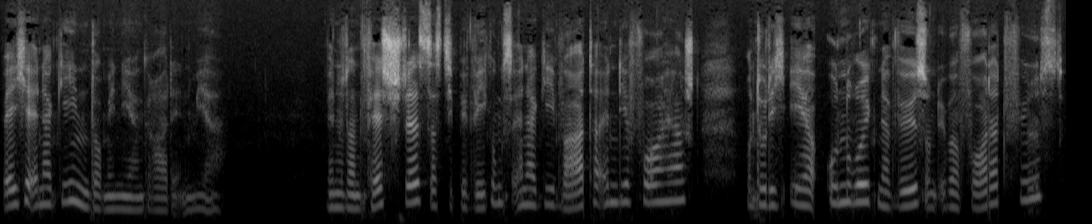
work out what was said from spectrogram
Welche Energien dominieren gerade in mir? Wenn du dann feststellst, dass die Bewegungsenergie Vata in dir vorherrscht und du dich eher unruhig, nervös und überfordert fühlst,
